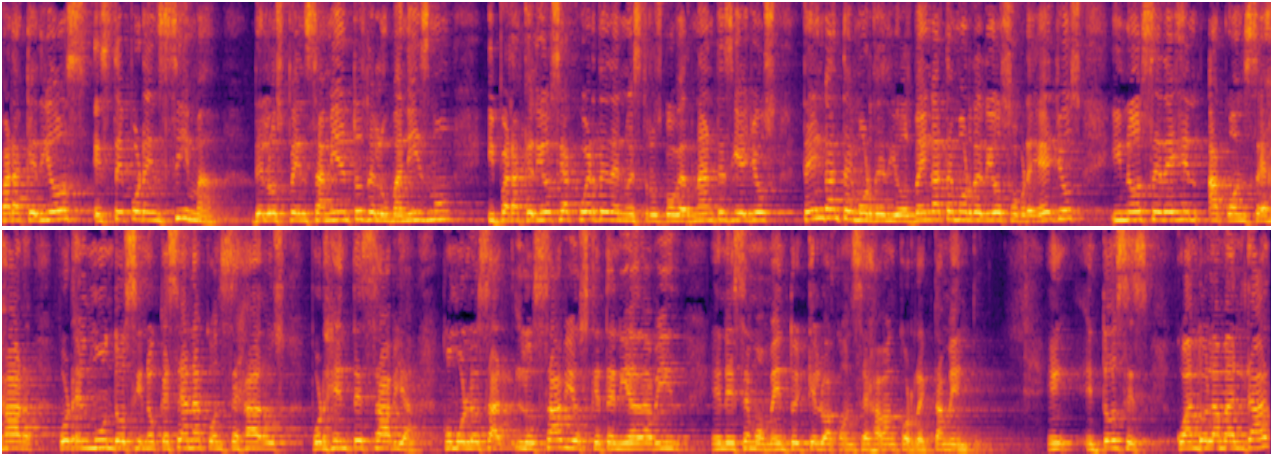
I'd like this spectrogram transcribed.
para que Dios esté por encima de los pensamientos del humanismo y para que Dios se acuerde de nuestros gobernantes y ellos tengan temor de Dios, venga temor de Dios sobre ellos y no se dejen aconsejar por el mundo, sino que sean aconsejados por gente sabia, como los, los sabios que tenía David en ese momento y que lo aconsejaban correctamente. Entonces, cuando la maldad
